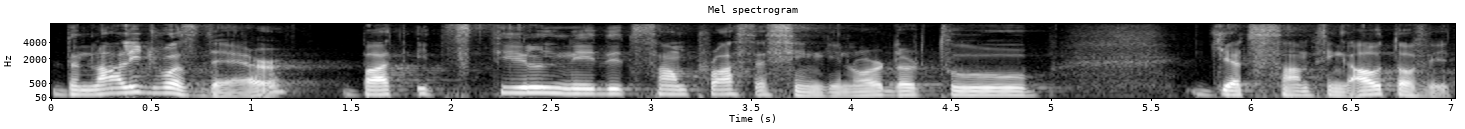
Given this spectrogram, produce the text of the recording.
the knowledge was there, but it still needed some processing in order to get something out of it.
